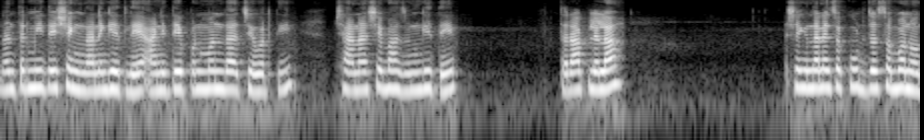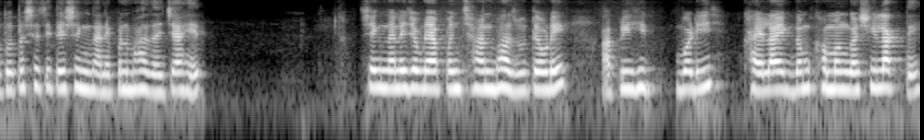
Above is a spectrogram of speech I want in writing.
नंतर मी ते शेंगदाणे घेतले आणि ते पण मंद आचेवरती छान असे भाजून घेते. तर आपल्याला शेंगदाण्याचं कूट जसं बनवतो तसेच इथे शेंगदाणे पण भाजायचे आहेत. शेंगदाणे जेवढे आपण छान भाजू तेवढे आपली ही वडी खायला एकदम खमंग अशी लागते.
